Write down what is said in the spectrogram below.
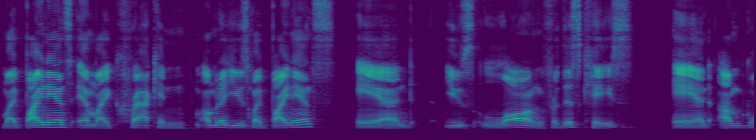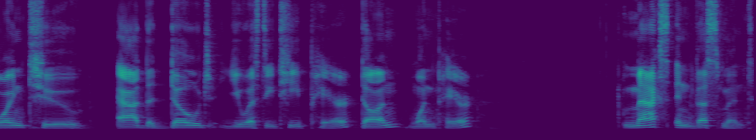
my Binance and my Kraken. I'm gonna use my Binance and use long for this case. And I'm going to add the Doge USDT pair. Done, one pair. Max investment.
